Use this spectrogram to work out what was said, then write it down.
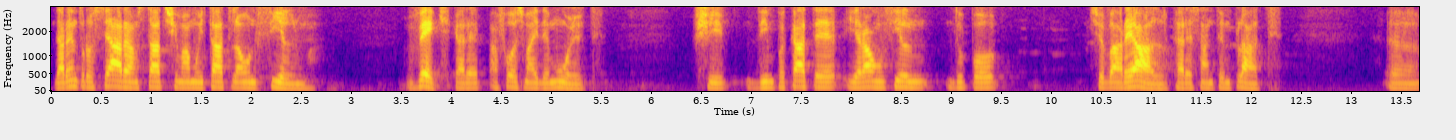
dar într-o seară am stat și m-am uitat la un film vechi, care a fost mai de mult. Și, din păcate, era un film după ceva real care s-a întâmplat. Uh,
